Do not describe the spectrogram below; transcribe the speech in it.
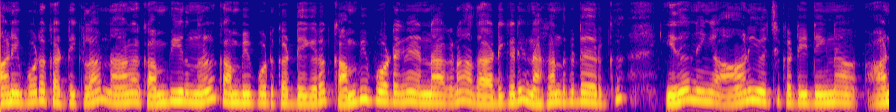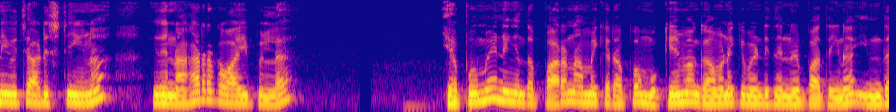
ஆணி போட்டு கட்டிக்கலாம். நாங்கள் கம்பி இருந்தாலும் கம்பி போட்டு கட்டிக்கிறோம். கம்பி போட்டிங்கன்னா என்ன ஆகுனா அது அடிக்கடி நகர்ந்துக்கிட்டே இருக்குது இதே நீங்கள் ஆணி வச்சு கட்டிட்டிங்கன்னா ஆணி வச்சு அடிச்சிட்டிங்கன்னா இது நகர்றதுக்கு வாய்ப்பு இல்லை எப்பவுமே நீங்கள் இந்த பறன் அமைக்கிறப்போ முக்கியமாக கவனிக்க வேண்டியது என்னென்னு பார்த்தீங்கன்னா இந்த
